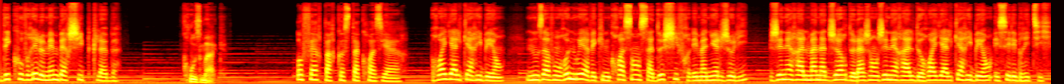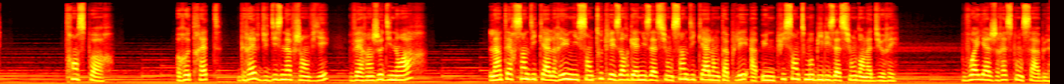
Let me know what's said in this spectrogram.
Découvrez le Membership Club. Cruise Mac. Offert par Costa Croisière. Royal Caribbean, nous avons renoué avec une croissance à deux chiffres. Emmanuel Joly, général manager de l'agent général de Royal Caribbean et Celebrity. Transport. Retraite, grève du 19 janvier, vers un jeudi noir? L'intersyndicale réunissant toutes les organisations syndicales ont appelé à une puissante mobilisation dans la durée. Voyage responsable.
